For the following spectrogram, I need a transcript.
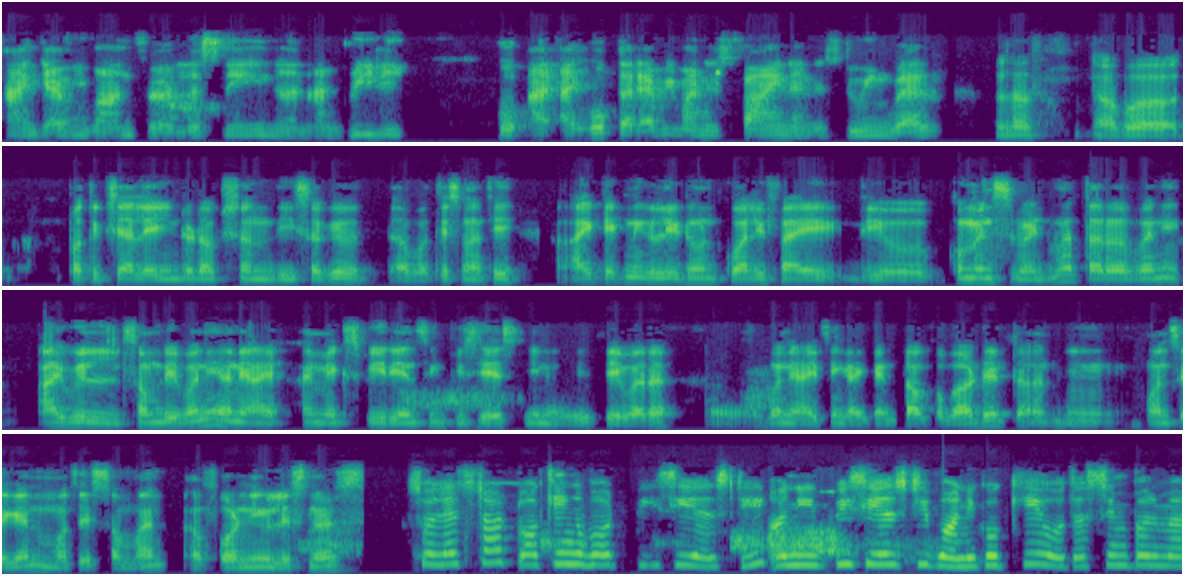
thank everyone for listening and I'm really I hope that everyone is fine and is doing well ल अब प्रतीक्षाले इन्ट्रोडक्सन दिइसक्यो। अब त्यसमाथि आई टेक्निकली डोन्ट क्वालिफाई यो कमेन्समेन्टमा तर पनि आई विल समडे पनि अनि आई आइएम एक्सपिरियन्सिङ पिसिएसटी नै हो त्यही भएर पनि I think I can talk about it अनि वन्स अगेन म चाहिँ सम्मान for new listeners so let's start talking about PCST अनि पिसिएसटी भनेको के हो त सिम्पलमा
